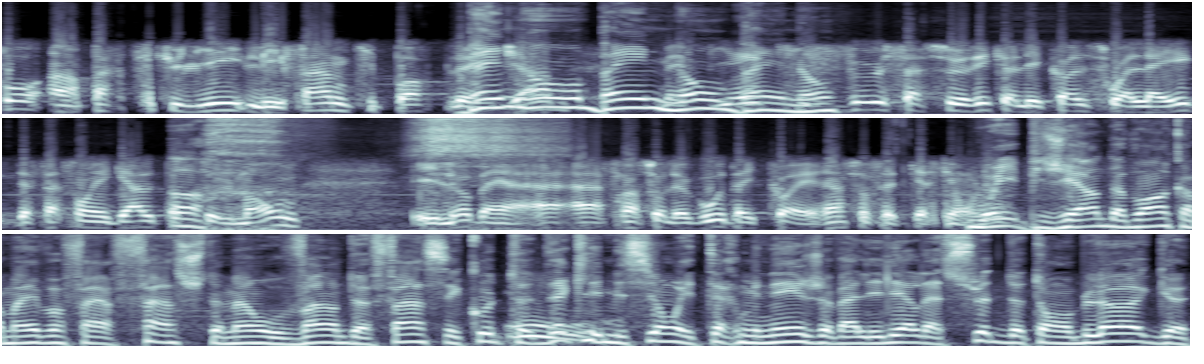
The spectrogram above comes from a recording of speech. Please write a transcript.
pas en particulier les femmes qui portent le ben non, ben non, ben non. Veut s'assurer que l'école soit laïque de façon égale pour oh. tout le monde. Et là, ben, à, François Legault d'être cohérent sur cette question-là. Oui, puis j'ai hâte de voir comment il va faire face justement au vent de face. Écoute, dès que l'émission est terminée, je vais aller lire la suite de ton blog.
